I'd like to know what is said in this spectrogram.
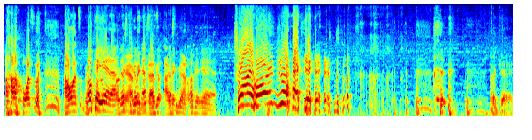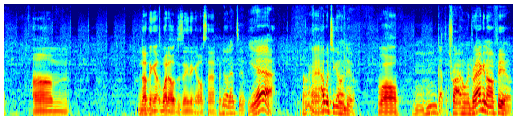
Uh, what's the? I want something. Okay, yeah, that, okay, that's the good. think That's the good. I That's think that one. Okay, yeah, yeah. Tryhorn Dragon. Okay. Um. Nothing. el- What else? Does anything else happen? no, that's it. Yeah. All right. Now what you gonna do? well, Mm -hmm. Got the Tryhorn Dragon on field.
